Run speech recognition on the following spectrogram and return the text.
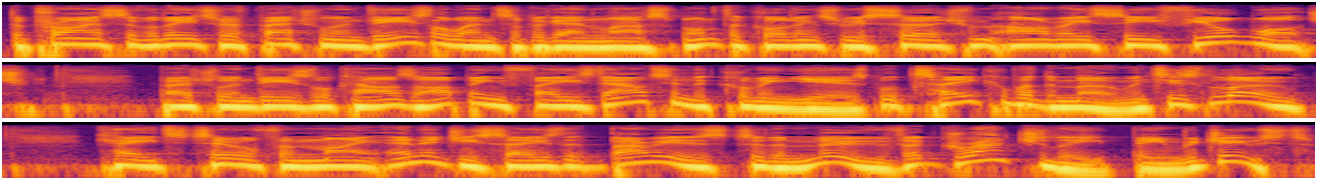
The price of a litre of petrol and diesel went up again last month, according to research from RAC Fuel Watch. Petrol and diesel cars are being phased out in the coming years, but take up at the moment is low. Kate Tyrrell from My Energy says that barriers to the move are gradually being reduced.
